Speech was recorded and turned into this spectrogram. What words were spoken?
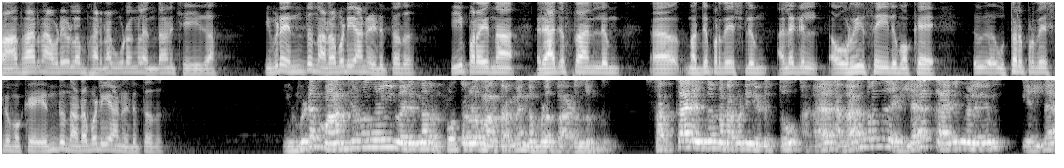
സാധാരണ അവിടെയുള്ള ഭരണകൂടങ്ങൾ എന്താണ് ചെയ്യുക? ഇവിടെ എന്ത് നടപടിയാണ് എടുത്തത്? ഈ പറയുന്ന രാജസ്ഥാനിലും മധ്യപ്രദേശിലും അല്ലെങ്കിൽ ഒറീസയിലുമൊക്കെ ഉത്തർപ്രദേശിലുമൊക്കെ എന്ത് നടപടിയാണ് എടുത്തത്? ഇവിടെ മാധ്യമങ്ങളിൽ വരുന്ന റിപ്പോർട്ടുകൾ മാത്രമേ നമ്മൾ കാണുന്നുള്ളൂ. സർക്കാർ എന്ത് നടപടി എടുത്തു? അതായത് അതാണ് പറഞ്ഞത് എല്ലാ കാര്യങ്ങളിലും എല്ലാ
